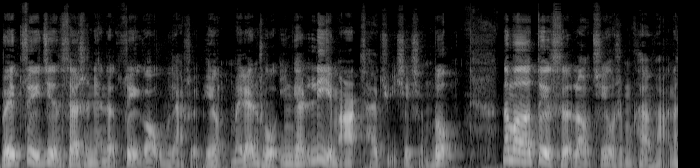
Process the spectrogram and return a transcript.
为最近三十年的最高物价水平。美联储应该立马采取一些行动。那么对此，老齐有什么看法呢？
